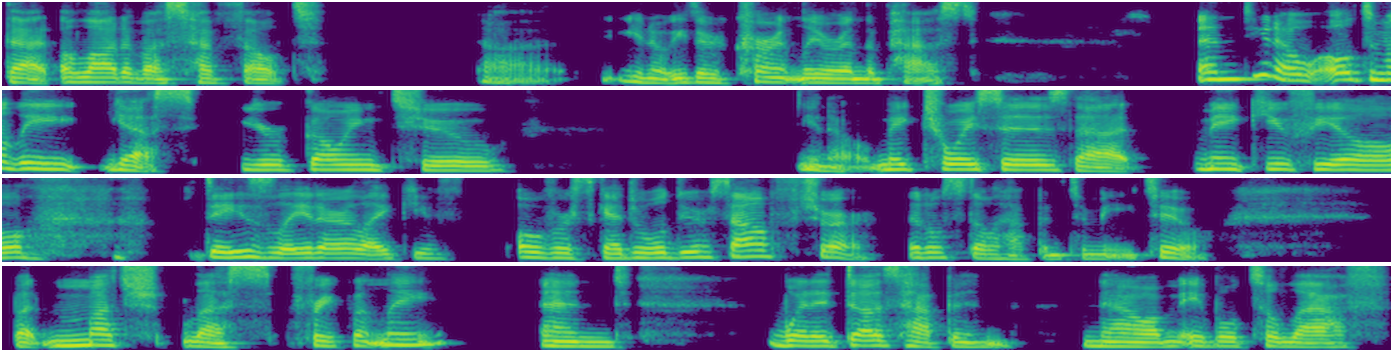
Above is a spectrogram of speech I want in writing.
that a lot of us have felt uh, you know, either currently or in the past. And, you know, ultimately, yes, you're going to, you know, make choices that make you feel days later like you've overscheduled yourself. Sure, it'll still happen to me too, but much less frequently. And when it does happen, now I'm able to laugh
